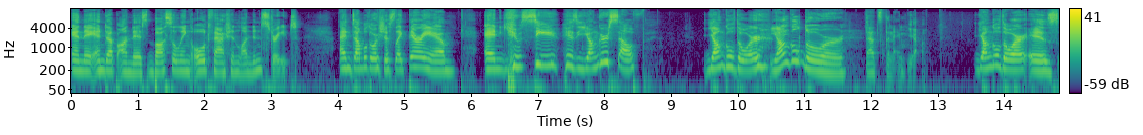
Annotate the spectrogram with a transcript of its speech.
and they end up on this bustling old-fashioned London street. And Dumbledore's just like, "There I am." And you see his younger self, Youngledore. Youngledore. That's the name. Yeah. Youngledore is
